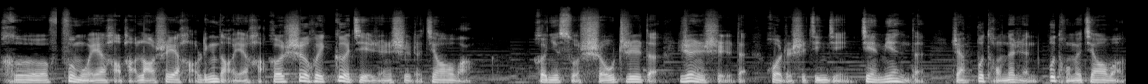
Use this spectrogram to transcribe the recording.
和父母也好、好老师也好、领导也好，和社会各界人士的交往，和你所熟知的、认识的，或者是仅仅见面的这样不同的人、不同的交往，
